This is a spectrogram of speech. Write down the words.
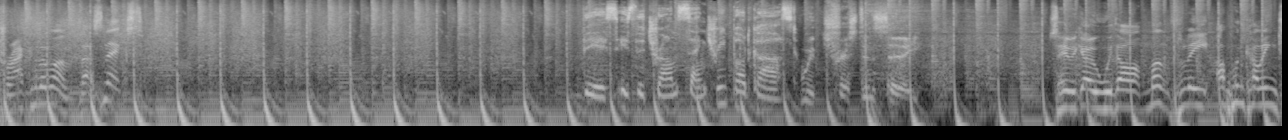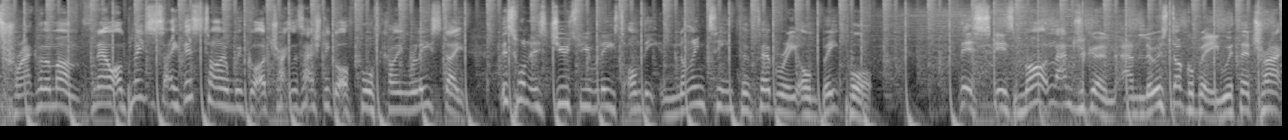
track of the month. That's next. This is the Trance Sanctuary podcast with Tristan C. So here we go with our monthly up and coming track of the month. Now, I'm pleased to say this time we've got a track that's actually got a forthcoming release date. This one is due to be released on the 19th of February on Beatport. This is Mark Landragin and Lewis Duggleby with their track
